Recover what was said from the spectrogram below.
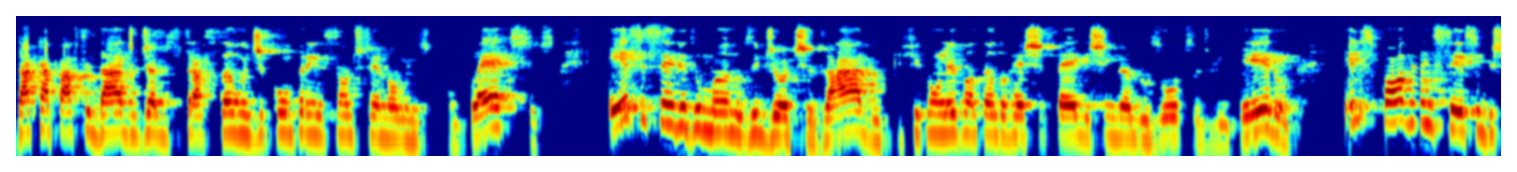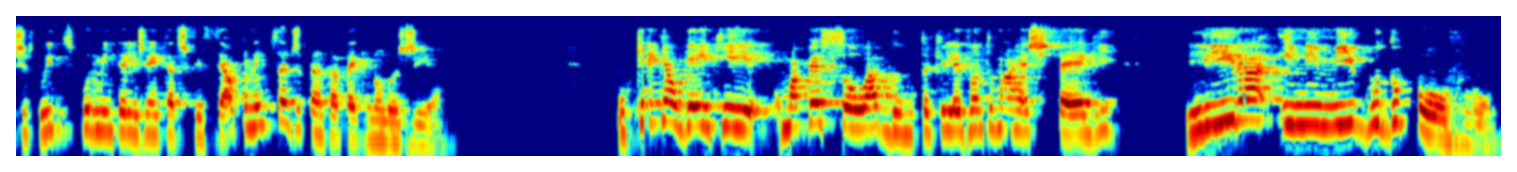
da capacidade de abstração e de compreensão de fenômenos complexos, esses seres humanos idiotizados, que ficam levantando hashtag xingando os outros o dia inteiro, eles podem ser substituídos por uma inteligência artificial que nem precisa de tanta tecnologia. O que que alguém que, uma pessoa adulta que levanta uma hashtag Lira inimigo do povo,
